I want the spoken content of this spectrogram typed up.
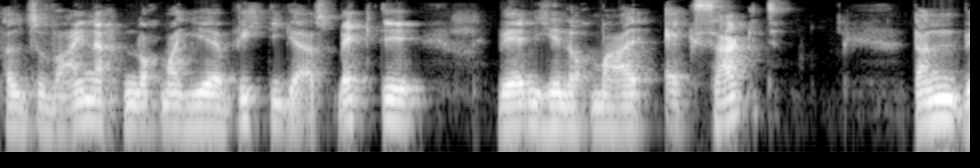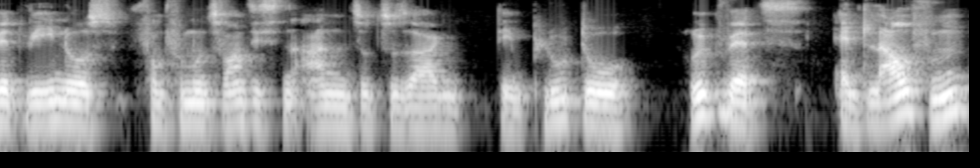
Also zu Weihnachten nochmal hier wichtige Aspekte werden hier nochmal exakt. Dann wird Venus vom 25. an sozusagen dem Pluto rückwärts entlaufen.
